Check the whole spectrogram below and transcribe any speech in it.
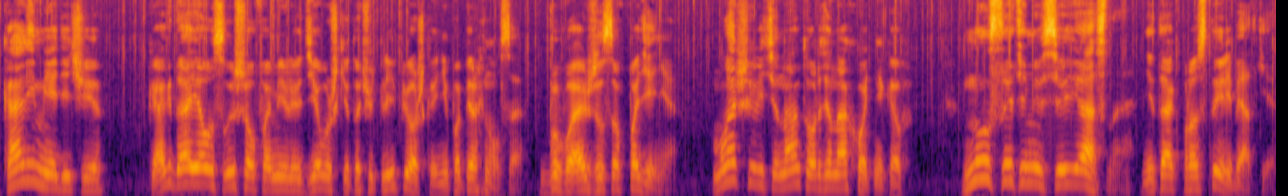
Кали Медичи. Когда я услышал фамилию девушки, то чуть лепешкой не поперхнулся. Бывают же совпадения младший лейтенант Ордена Охотников. Ну, с этими все ясно. Не так просты, ребятки.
